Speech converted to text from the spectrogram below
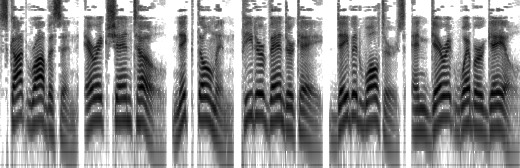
Scott Robison, Eric Shanteau, Nick Thoman, Peter Vanderkaay, David Walters, and Garrett Weber Gale.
